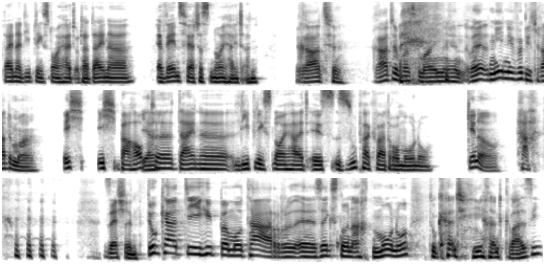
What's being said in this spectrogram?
deiner Lieblingsneuheit oder deiner erwähnenswertesten Neuheit an? Rate. Rate, was meine. nee, nee, wirklich, rate mal. Ich, ich behaupte, ja. deine Lieblingsneuheit ist Super Quadromono. Genau. Ha. Sehr schön. Ducati Hypermotar äh, 698 Mono. Ducati hat quasi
